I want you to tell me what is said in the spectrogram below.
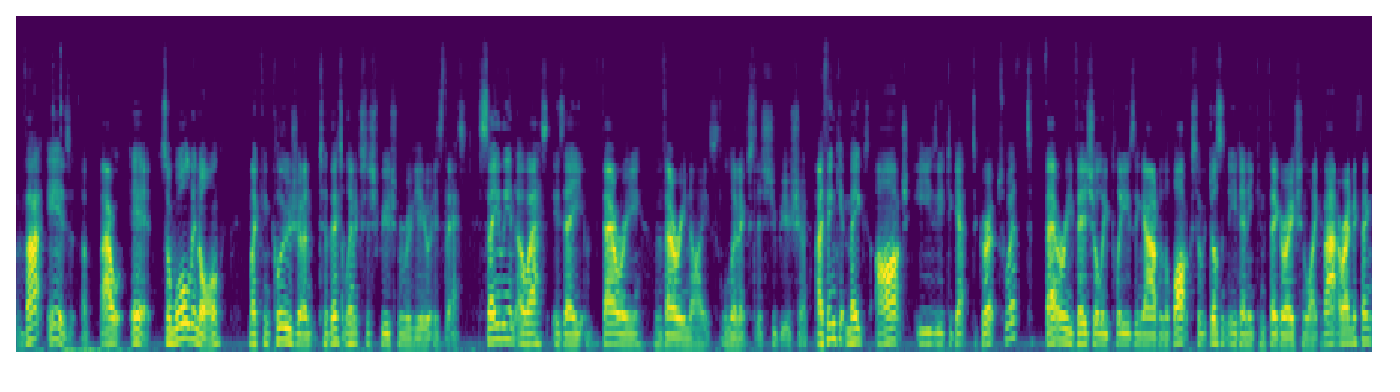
that is about it. So all in all, my conclusion to this Linux distribution review is this. Salient OS is a very, very nice Linux distribution. I think it makes Arch easy to get to grips with. It's very visually pleasing out of the box, so it doesn't need any configuration like that or anything.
